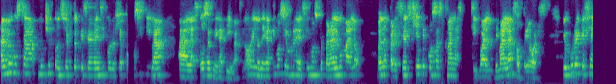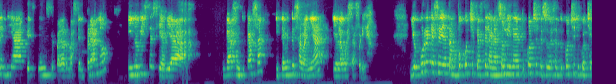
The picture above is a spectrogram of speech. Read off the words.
A mí me gusta mucho el concepto que se da en psicología positiva a las cosas negativas, ¿no? En lo negativo siempre decimos que para algo malo van a aparecer siete cosas malas igual, de malas o peores. Y ocurre que es el día que tienes que parar más temprano y no viste si había gas en tu casa y te metes a bañar y el agua está fría. Y ocurre que ese día tampoco checaste la gasolina de tu coche, te subes a tu coche y tu coche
